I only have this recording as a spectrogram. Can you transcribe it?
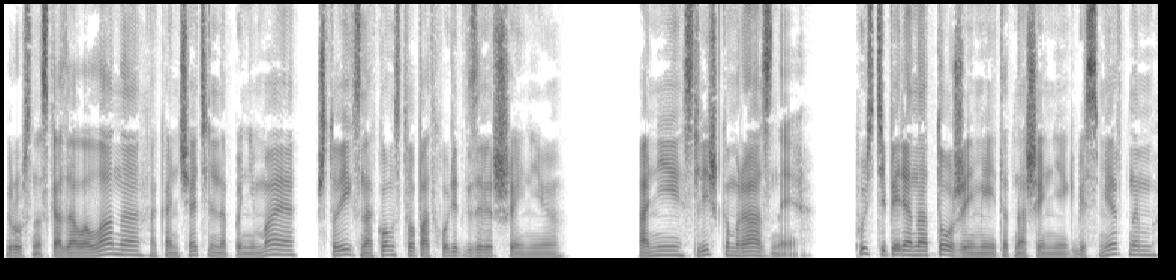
грустно сказала Лана, окончательно понимая, что их знакомство подходит к завершению. «Они слишком разные. Пусть теперь она тоже имеет отношение к бессмертным,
